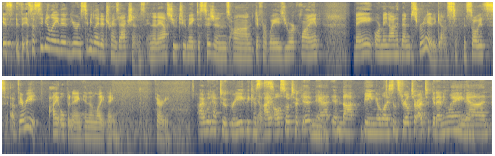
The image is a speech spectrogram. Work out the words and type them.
It's it's a simulated you're in simulated transactions, and it asks you to make decisions on different ways your client may or may not have been discriminated against. And so it's a very eye opening and enlightening. Very. I would have to agree because yes. I also took it, mm. and, and, not being a licensed realtor, I took it anyway, yeah. and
